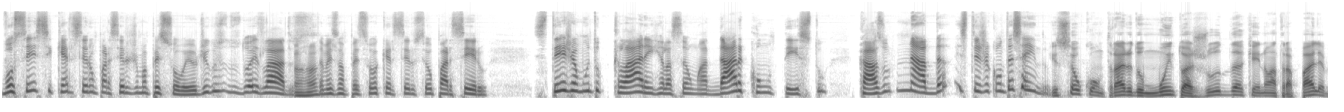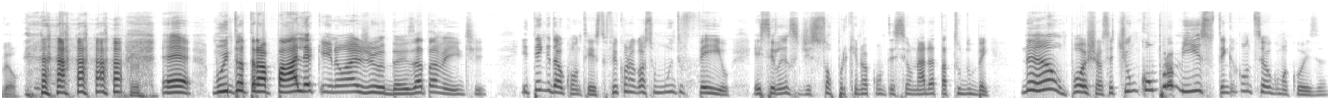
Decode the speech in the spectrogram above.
Você, se quer ser um parceiro de uma pessoa, eu digo isso dos dois lados, Aham. também se uma pessoa quer ser o seu parceiro, esteja muito clara em relação a dar contexto caso nada esteja acontecendo. Isso é o contrário do muito ajuda quem não atrapalha, Bel? é, muito atrapalha quem não ajuda, exatamente. E tem que dar o contexto. Fica um negócio muito feio esse lance de só porque não aconteceu nada tá tudo bem. Não, poxa, você tinha um compromisso, tem que acontecer alguma coisa.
